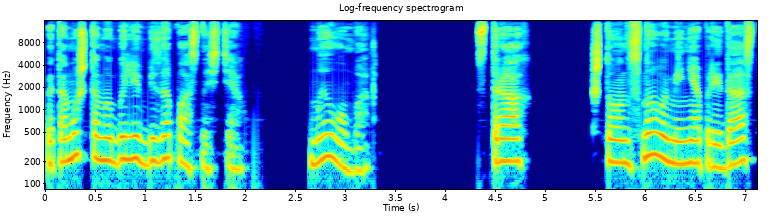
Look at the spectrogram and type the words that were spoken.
Потому что мы были в безопасности. Мы оба. Страх, что он снова меня предаст,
